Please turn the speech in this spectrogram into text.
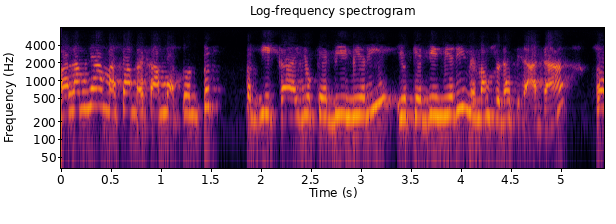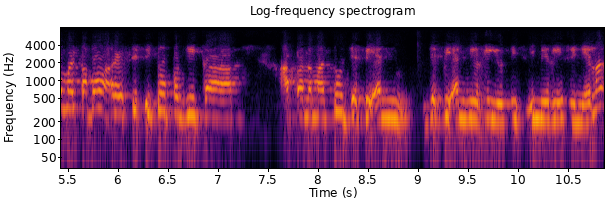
Malangnya masa mereka mau tuntut pergi ke UKB Miri, UKB Miri memang sudah tidak ada. So mereka bawa resit itu pergi ke apa nama tu JPN JPN Miri UTC Miri sinilah.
